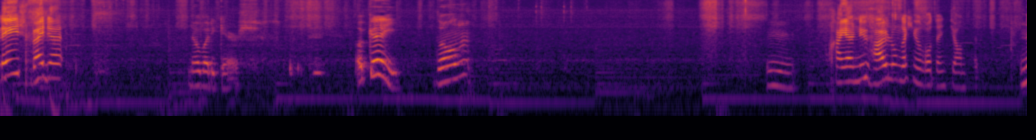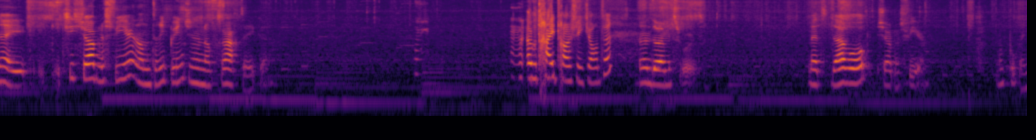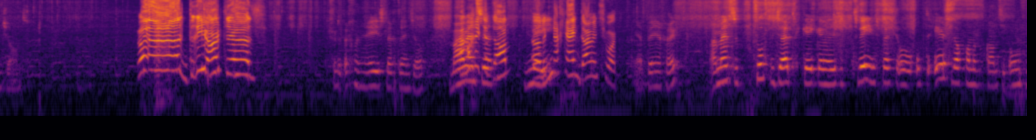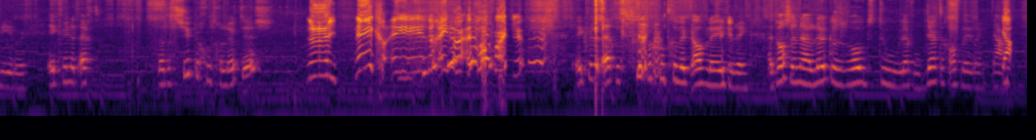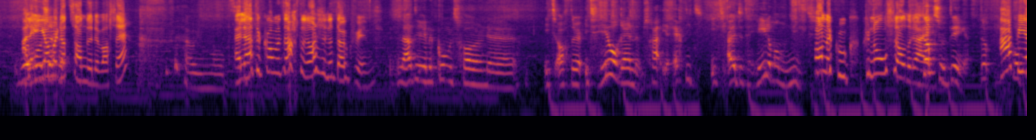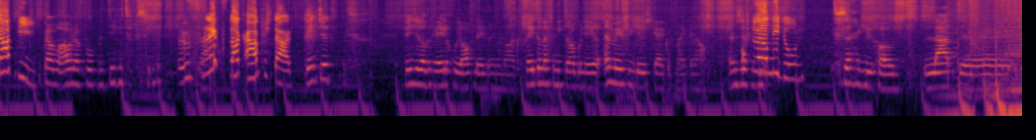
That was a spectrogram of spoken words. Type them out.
Vlees bij de... Nobody cares. Oké, dan. Hmm, Ga jij nu huilen omdat je een rot enchant hebt? Nee, ik, ik, zie sharpness 4 en dan drie puntjes en dan vraagteken. Oh, wat ga je trouwens enchanten? Een diamond sword. Met daarop sharpness 4. Een poep enchant. Ah, drie hartjes! Ik vind het echt een hele slechte enchant. Maar Maar mag ik mensen, dan? Nee. Dan krijg jij een diamond sword. ja, ben je gek? Maar mensen, tof dat jij hebt gekeken naar deze tweede special op de eerste dag van de vakantie om 4 uur. Ik vind het echt dat het super goed gelukt is. Nee! Nee, ik ga... eh, eh, nog één een half hartje. Ik vind het echt een super goed gelukt aflevering. Het was een eh, leuke road to level 30 aflevering. Ja. Ik Alleen jammer zeggen- dat Sander er was, hè? Hou je mond. En laat een comment achter als je dat ook vindt. Laat hier in de comments gewoon eh, iets achter. Iets heel randoms. Ga echt iets, iets uit het helemaal niets. Pannenkoek, knolselderij, Dat soort dingen. De- apie apie, Karel, hou nou op met dingen te verzinnen. een flikvlak apenstaart. Vind je het? Vind je dat ik hele goede afleveringen maak? Vergeet dan even niet te abonneren en meer video's te kijken op mijn kanaal. En zeg, ik, Oftewel niet doen. zeg ik nu gewoon later.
